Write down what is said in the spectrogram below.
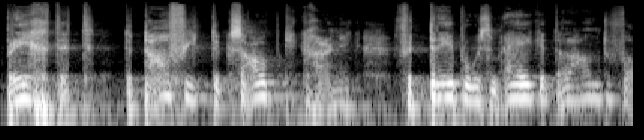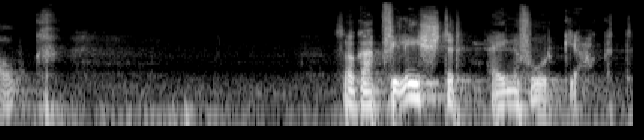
berichtet, der David, der gesalbte König, vertrieben aus dem eigenen Land und Volk. Sogar die Philister haben ihn vorgejagt.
